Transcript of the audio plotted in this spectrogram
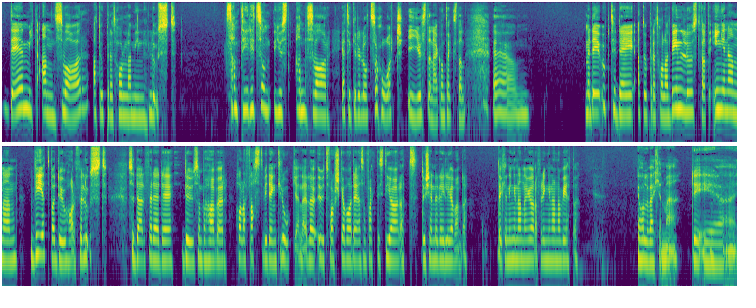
Det är mitt ansvar att upprätthålla min lust. Samtidigt som just ansvar, jag tycker det låter så hårt i just den här kontexten. Um, men det är upp till dig att upprätthålla din lust för att ingen annan vet vad du har för lust. Så därför är det du som behöver hålla fast vid den kroken eller utforska vad det är som faktiskt gör att du känner dig levande. Det kan ingen annan göra för ingen annan vet det. Jag håller verkligen med. Det är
